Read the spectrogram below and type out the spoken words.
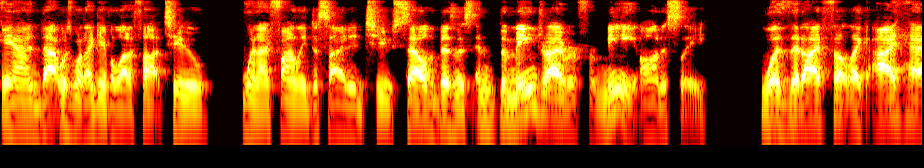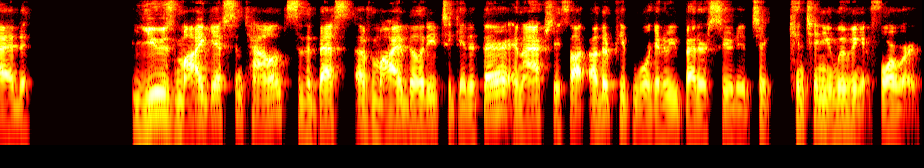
And that was what I gave a lot of thought to when I finally decided to sell the business. And the main driver for me, honestly, was that I felt like I had used my gifts and talents to the best of my ability to get it there. And I actually thought other people were going to be better suited to continue moving it forward.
